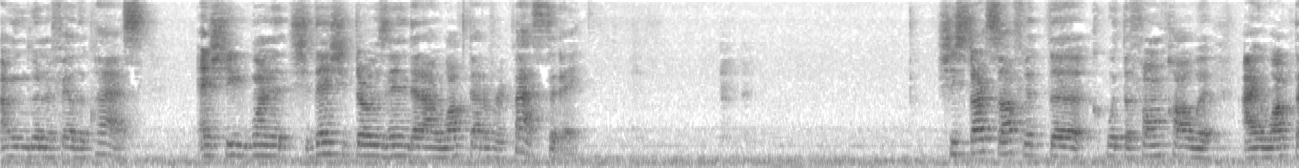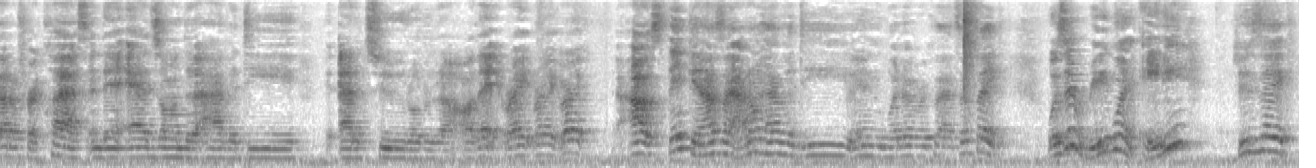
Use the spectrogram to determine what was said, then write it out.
I'm gonna fail the class and she wanted she, then she throws in that I walked out of her class today. She starts off with the with the phone call with I walked out of her class and then adds on the I have a D attitude or all that, right, right, right. I was thinking, I was like, I don't have a D in whatever class. I was like, was it Read 180? She's like,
